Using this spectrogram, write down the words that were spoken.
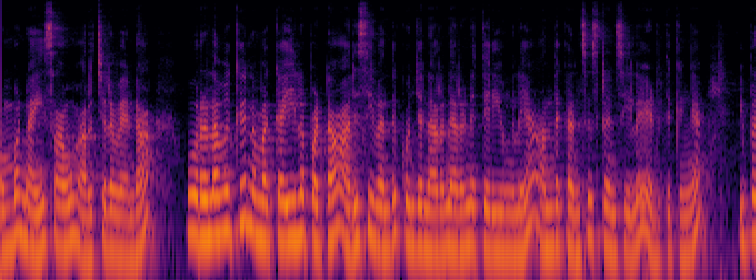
ரொம்ப நைஸாகவும் அரைச்சிட வேண்டாம். ஓரளவுக்கு நம்ம கையில் பட்டால் அரிசி வந்து கொஞ்சம் நர நரன்னு தெரியுங்க இல்லையா? அந்த கன்சிஸ்டன்சியில் எடுத்துக்கோங்க. இப்போ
